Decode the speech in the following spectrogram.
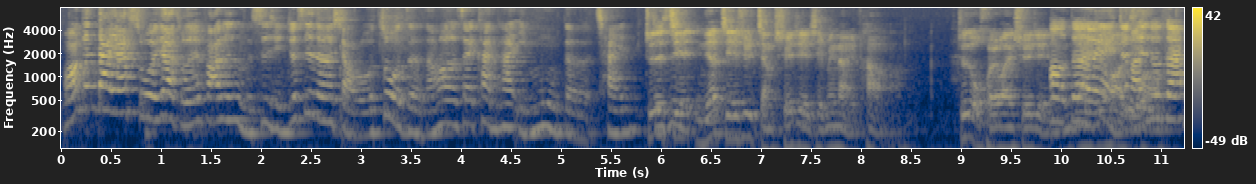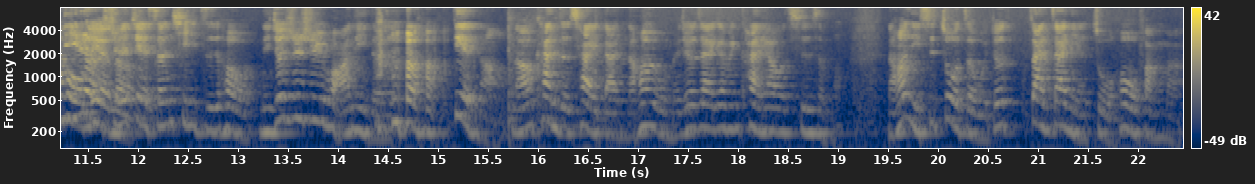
我要跟大家说一下昨天发生什么事情。就是呢，小罗坐着，然后再看他荧幕的拆，就是接你要接续讲学姐前面那一 part 嘛，就是我回完学姐哦对对，那句话反正就在后你惹面了学姐生气之后，你就继续划你的电脑，然后看着菜单，然后我们就在那边看要吃什么。然后你是坐着，我就站在你的左后方嘛。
